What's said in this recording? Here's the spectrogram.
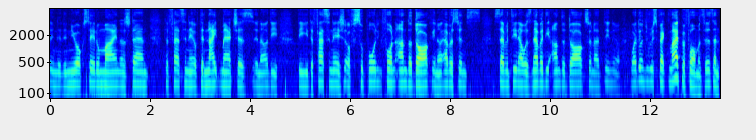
in the, the New York state of mind, understand the fascination of the night matches. You know, the the the fascination of supporting for an underdog. You know, ever since 17, I was never the underdog. So, not, you know, why don't you respect my performances and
